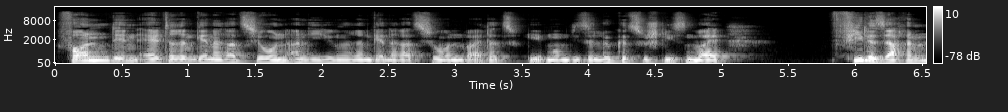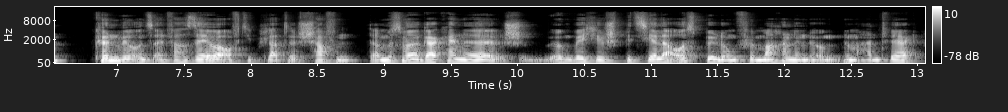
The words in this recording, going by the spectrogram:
von den älteren Generationen an die jüngeren Generationen weiterzugeben, um diese Lücke zu schließen, weil viele Sachen können wir uns einfach selber auf die Platte schaffen. Da müssen wir gar keine irgendwelche spezielle Ausbildung für machen in irgendeinem Handwerk.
